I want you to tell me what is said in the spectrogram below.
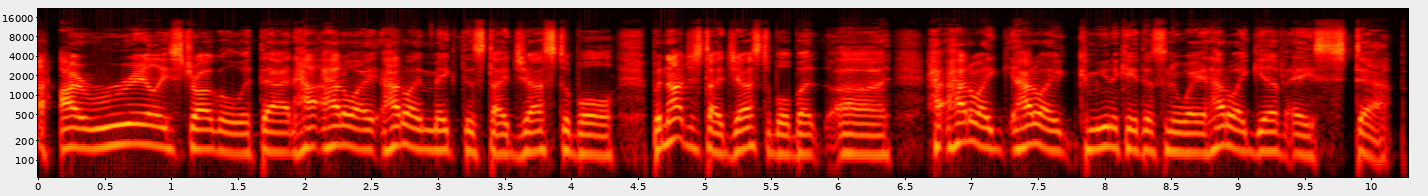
I really struggle with that. How, how, do I, how do I make this digestible, but not just digestible, but uh, how, how do I, how do I communicate this in a way, and how do I give a step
